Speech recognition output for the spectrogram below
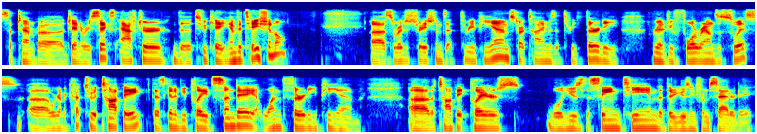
September uh, January 6th after the 2K Invitational. Uh, so registration's at 3 p.m. Start time is at 3:30. We're gonna do four rounds of Swiss. Uh, we're gonna cut to a top eight that's gonna be played Sunday at 1:30 p.m. Uh, the top eight players will use the same team that they're using from Saturday.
